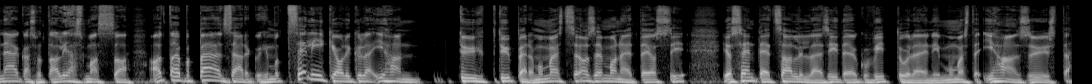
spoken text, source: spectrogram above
Nämä kasvattaa lihasmassaa, auttaa jopa päänsärkyihin, mutta se liike oli kyllä ihan ty- typerä. Mun mielestä se on semmoinen, että jos, si- jos sen teet sallilla ja siitä joku vittuilee, niin mun mielestä ihan syystä.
